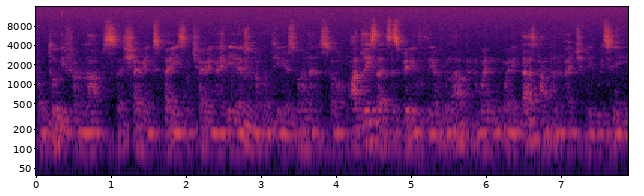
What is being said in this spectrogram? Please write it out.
from two different labs uh, sharing space and sharing ideas mm. in a mm. continuous manner. So at least that's the spirit of the open lab. And when when it does happen, eventually we see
